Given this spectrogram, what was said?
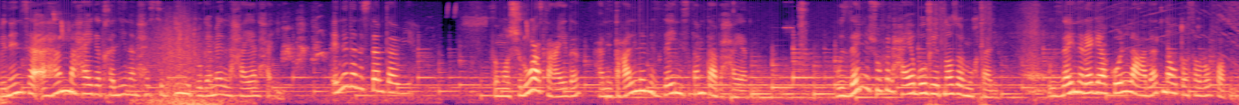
بننسى أهم حاجة تخلينا نحس بقيمة وجمال الحياة الحقيقي. إننا نستمتع بيها. في مشروع سعادة هنتعلم إزاي نستمتع بحياتنا. وإزاي نشوف الحياة بوجهة نظر مختلفة. وإزاي نراجع كل عاداتنا وتصرفاتنا.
